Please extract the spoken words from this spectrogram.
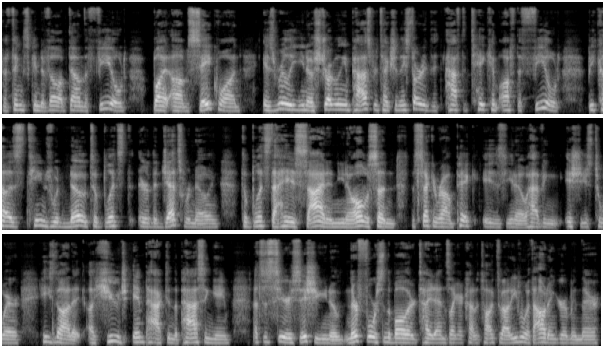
that things can develop down the field. But um, Saquon is really, you know, struggling in pass protection. They started to have to take him off the field because teams would know to blitz, or the Jets were knowing to blitz to his side. And, you know, all of a sudden the second round pick is, you know, having issues to where he's not a, a huge impact in the passing game. That's a serious issue. You know, they're forcing the ball at their tight ends, like I kind of talked about, even without Ingram in there,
